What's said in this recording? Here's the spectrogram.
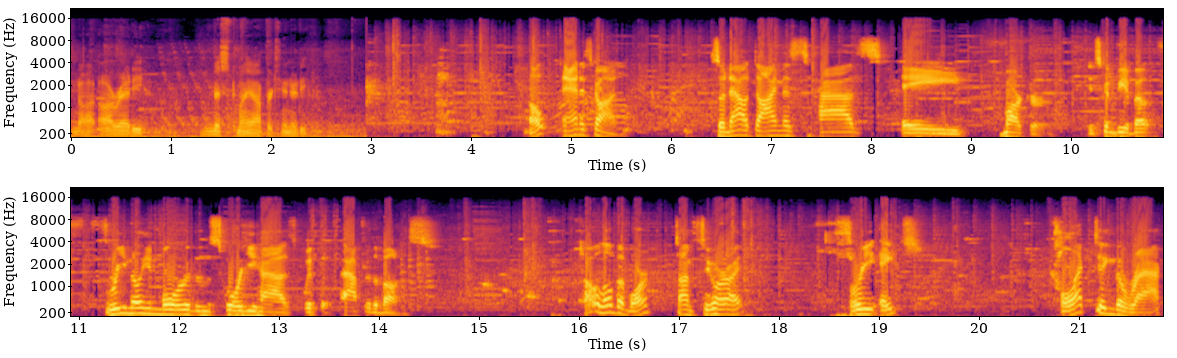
not already. Missed my opportunity. Oh, and it's gone. So now Dimas has a marker. It's going to be about 3 million more than the score he has with the, after the bonus. Oh, a little bit more. Times two, all right. 3 8. Collecting the rack.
